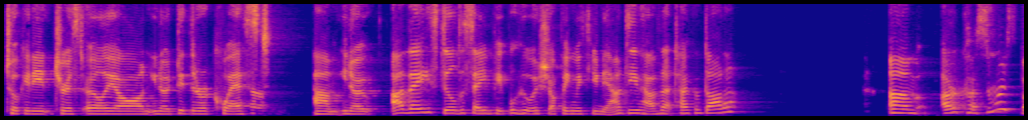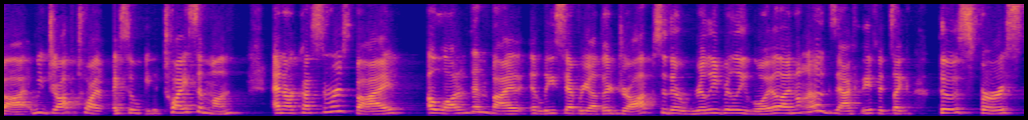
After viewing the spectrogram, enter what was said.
took an interest early on, you know, did the request. Yeah. Um, you know, are they still the same people who are shopping with you now? Do you have that type of data? Um, our customers buy. We drop twice a week, twice a month, and our customers buy. A lot of them buy at least every other drop, so they're really, really loyal. I don't know exactly if it's like those first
